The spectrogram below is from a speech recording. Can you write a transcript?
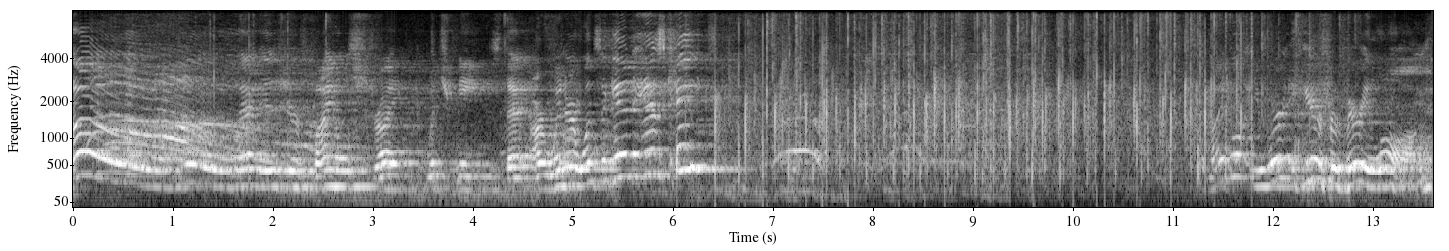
Oh! That is your final strike, which means that our winner once again is Kate. Michael, you weren't here for very long,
